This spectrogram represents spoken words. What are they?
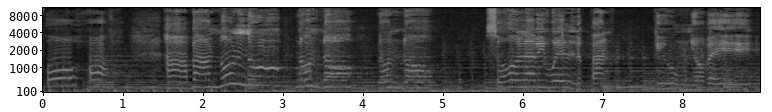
oh oh. Ava no no no no. No no sola vi quel pan ki un nove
